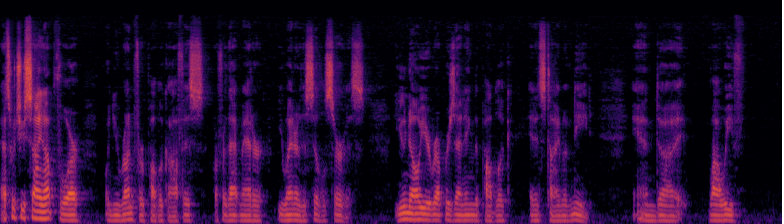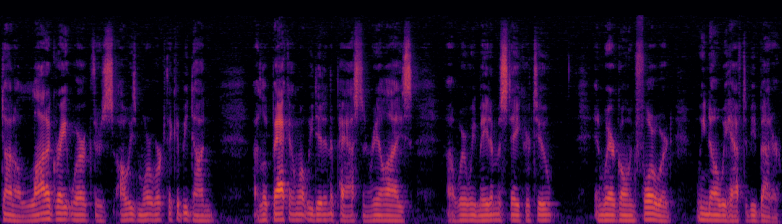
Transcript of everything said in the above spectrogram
That's what you sign up for when you run for public office, or for that matter, you enter the civil service. You know you're representing the public in its time of need. And uh, while we've done a lot of great work, there's always more work that could be done. I look back on what we did in the past and realize uh, where we made a mistake or two, and where going forward we know we have to be better.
